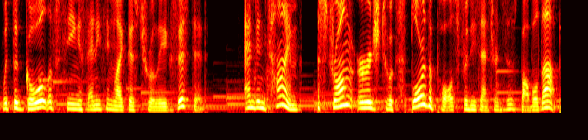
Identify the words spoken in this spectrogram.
with the goal of seeing if anything like this truly existed. And in time, a strong urge to explore the poles for these entrances bubbled up,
